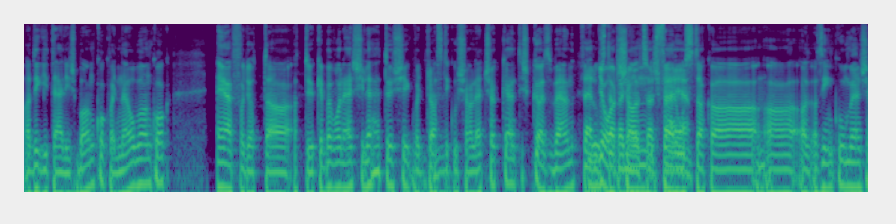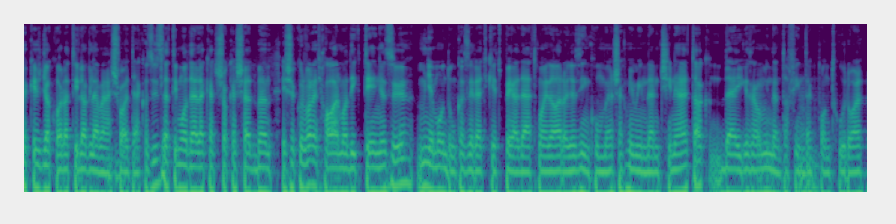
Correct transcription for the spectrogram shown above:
a digitális bankok, vagy neobankok, elfogyott a, a tőkebevonási lehetőség, vagy drasztikusan lecsökkent, és közben felúztak gyorsan a felúztak a, hmm. a, a, az inkumbensek, és gyakorlatilag lemásolták az üzleti modelleket sok esetben. És akkor van egy harmadik tényező, mindjárt mondunk azért egy-két példát majd arra, hogy az inkumbensek mi mindent csináltak, de igazából mindent a fintech.hu-ról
